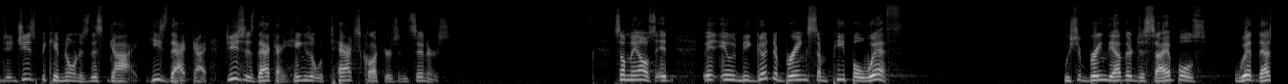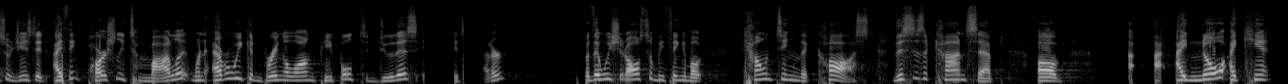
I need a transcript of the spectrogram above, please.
Jesus became known as this guy. He's that guy. Jesus is that guy. He hangs out with tax collectors and sinners something else. It, it, it would be good to bring some people with. We should bring the other disciples with. That's what Jesus did. I think partially to model it. Whenever we could bring along people to do this, it's better. But then we should also be thinking about counting the cost. This is a concept of I, I know I can't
